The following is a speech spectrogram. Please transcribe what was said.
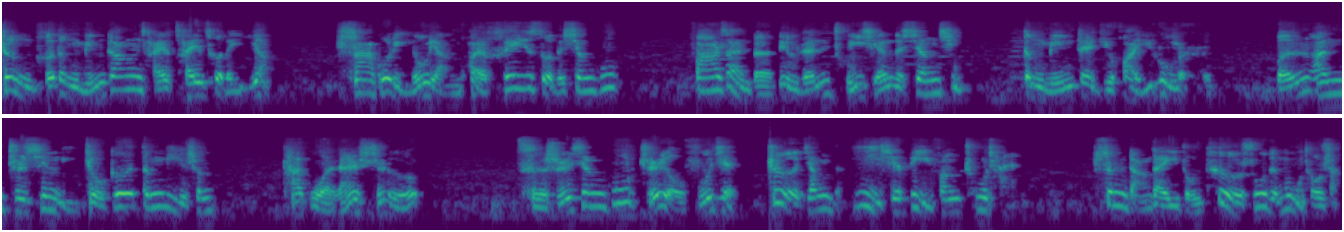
正和邓明刚才猜测的一样。砂锅里有两块黑色的香菇，发散着令人垂涎的香气。邓明这句话一入耳，文安之心里就咯噔一声。他果然识得，此时香菇只有福建、浙江的一些地方出产，生长在一种特殊的木头上，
